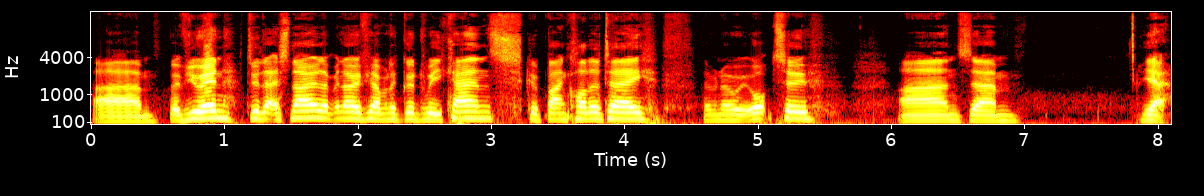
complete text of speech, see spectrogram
Um, but if you're in, do let us know. Let me know if you're having a good weekend, good bank holiday. Let me know what you're up to. And um, yeah,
